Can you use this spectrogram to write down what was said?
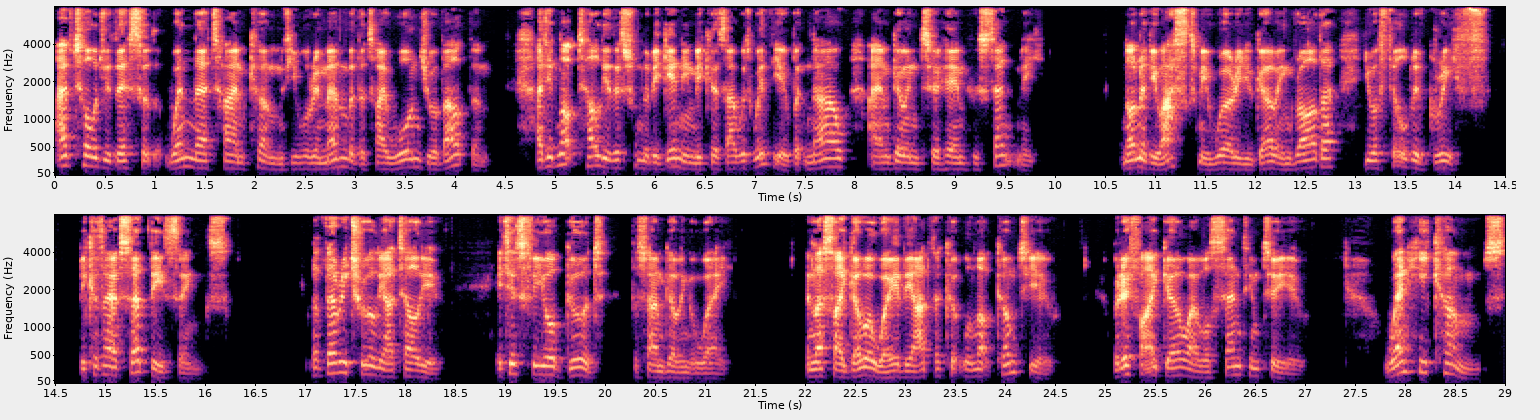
I have told you this so that when their time comes, you will remember that I warned you about them. I did not tell you this from the beginning because I was with you, but now I am going to him who sent me. None of you asks me, Where are you going? Rather, you are filled with grief because I have said these things. But very truly I tell you, it is for your good that I am going away. Unless I go away, the advocate will not come to you. But if I go, I will send him to you. When he comes,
